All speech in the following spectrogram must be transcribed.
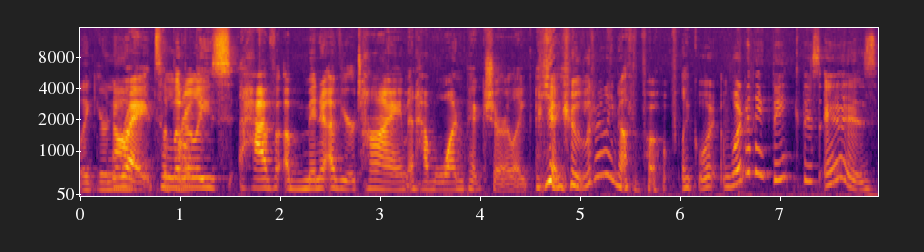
Like you're not right to Pope. literally have a minute of your time and have one picture like yeah you're literally not the pope like what what do they think this is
